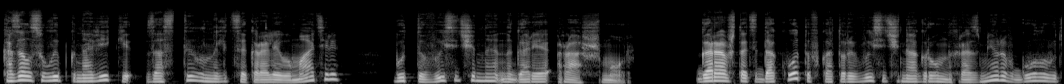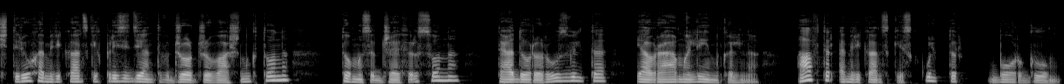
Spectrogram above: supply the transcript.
Казалось, улыбка навеки застыла на лице королевы матери, будто высеченная на горе Рашмор. Гора в штате Дакота, в которой высечены огромных размеров головы четырех американских президентов Джорджа Вашингтона, Томаса Джефферсона, Теодора Рузвельта и Авраама Линкольна, автор американский скульптор Борглум.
